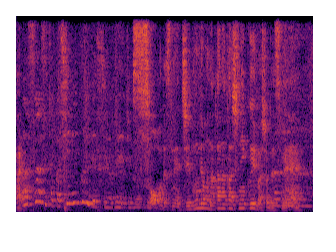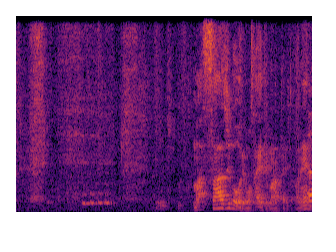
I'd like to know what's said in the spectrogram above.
はい。マッサージとかしにくいですよね自分で。そうですね。自分でもなかなかしにくい場所ですね。マッサージ棒で押さえてもらったりとかね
